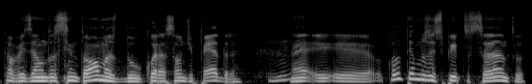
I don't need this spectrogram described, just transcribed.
Talvez é um dos sintomas do coração de pedra. Uhum. Né? E, e, quando temos o Espírito Santo,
